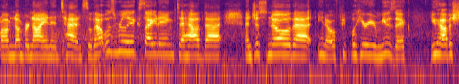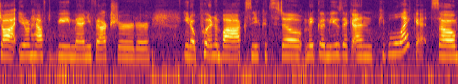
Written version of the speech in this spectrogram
um, number 9 and 10. So that was really exciting to have that and just know that, you know, if people hear your music, you have a shot. You don't have to be manufactured or, you know, put in a box and you could still make good music and people will like it. So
